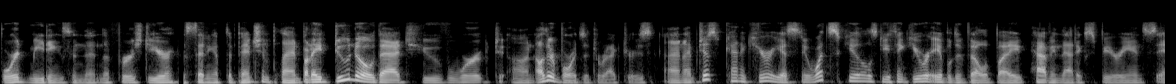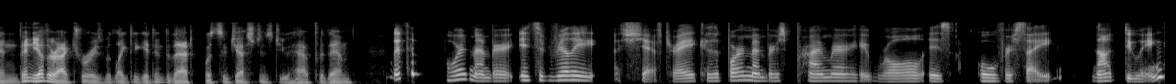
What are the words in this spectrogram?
board meetings in the, in the, first year setting up the pension plan. But I do know that you've worked on other boards of directors. And I'm just kind of curious what skills do you think you were able to develop by having that experience? And any other actuaries would like to get into that, what suggestions do you have for them? With a board member, it's really a shift, right? Because a board member's primary role is oversight not doing,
